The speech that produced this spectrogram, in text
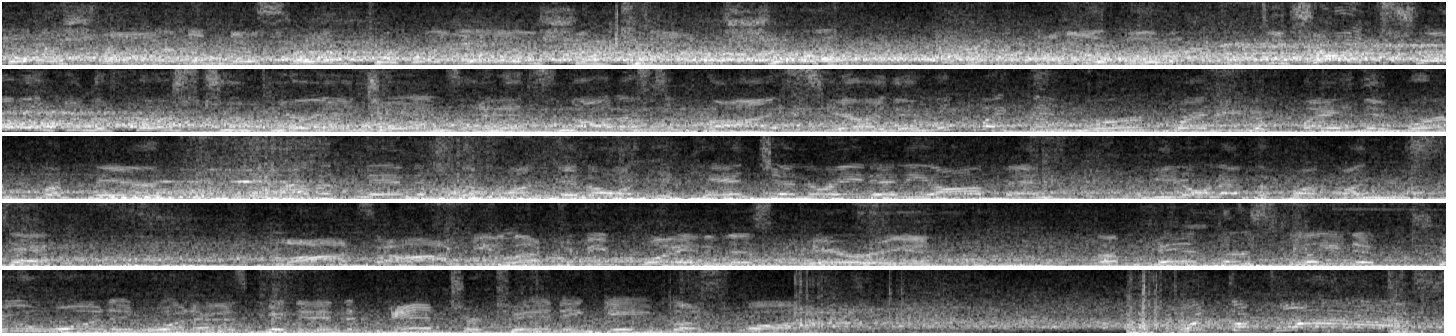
Finish line in this one for regulation time. Cheryl, how do you view it? Detroit's trailing through the first two period, James, and it's not a surprise here. They look like they weren't ready to play. They weren't prepared. They haven't managed the puck at all. You can't generate any offense if you don't have the puck on your stick. Lots of hockey left to be played in this period. The Panthers lead at 2-1 in what has been an entertaining game thus far. With the blast!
